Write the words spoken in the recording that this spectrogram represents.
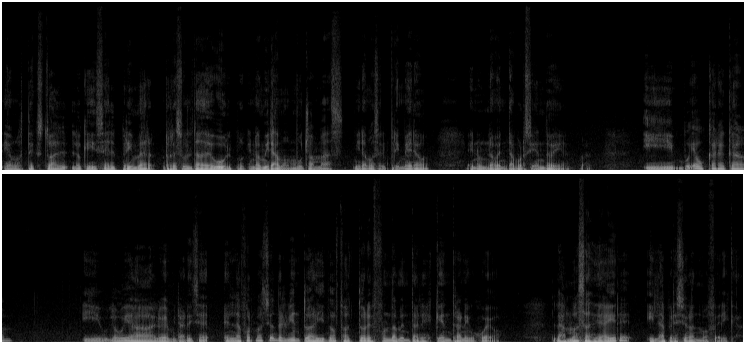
digamos, textual lo que dice el primer resultado de Google, porque no miramos muchos más, miramos el primero en un 90% y, y voy a buscar acá y lo voy, a, lo voy a mirar. Dice, en la formación del viento hay dos factores fundamentales que entran en juego, las masas de aire y la presión atmosférica.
